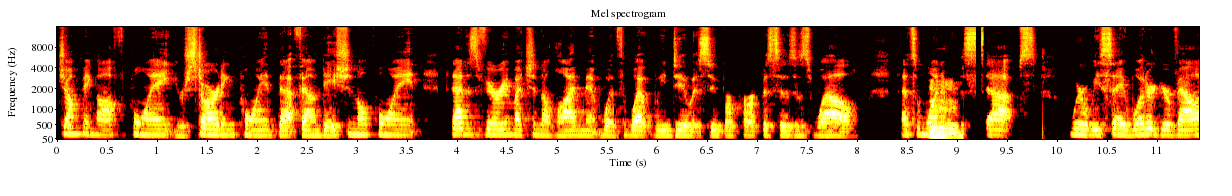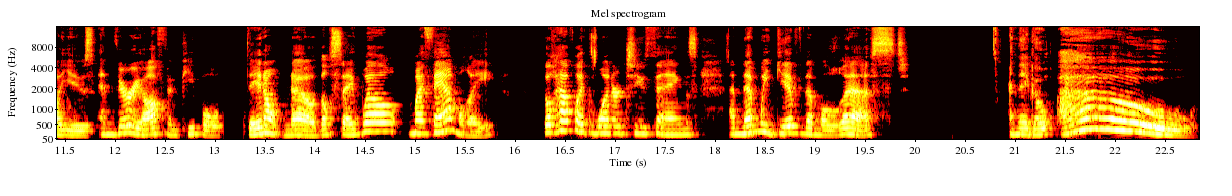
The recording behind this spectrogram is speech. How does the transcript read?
jumping off point, your starting point, that foundational point, that is very much in alignment with what we do at Super Purposes as well. That's one mm-hmm. of the steps where we say, What are your values? And very often people, they don't know. They'll say, Well, my family. They'll have like one or two things, and then we give them a list and they go, Oh,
